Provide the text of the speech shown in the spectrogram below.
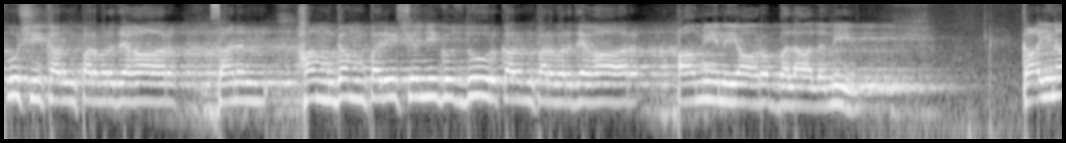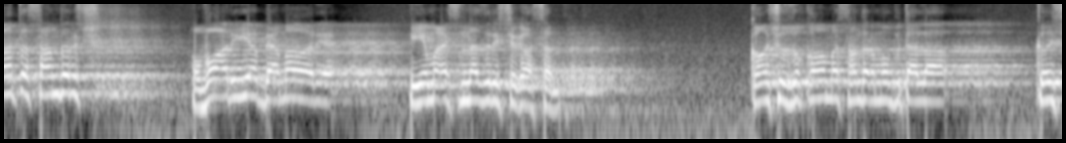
پوشی کرن پروردگار، سانن ہم غم پریشانی گز دور کرن پروردگار۔ آمین یا رب العالمین۔ کائنات سندرش، واریہ بیمار یم اس نظر گسن کانش زکام اندر مبتلا کنس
